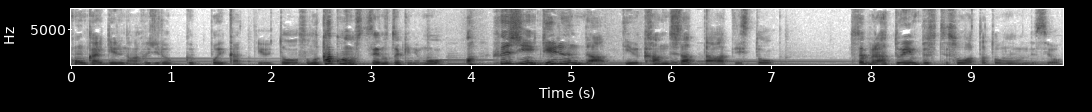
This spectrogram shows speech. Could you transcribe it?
今回出るのがフジロックっぽいかっていうとその過去の出演の時にもあフジに出るんだっていう感じだったアーティスト例えばラッドウィンプスってそうだったと思うんですよ。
